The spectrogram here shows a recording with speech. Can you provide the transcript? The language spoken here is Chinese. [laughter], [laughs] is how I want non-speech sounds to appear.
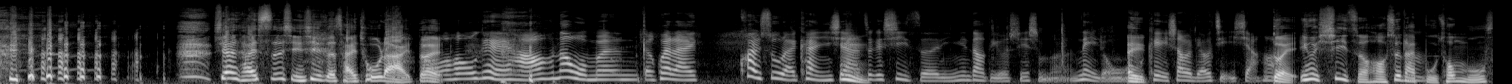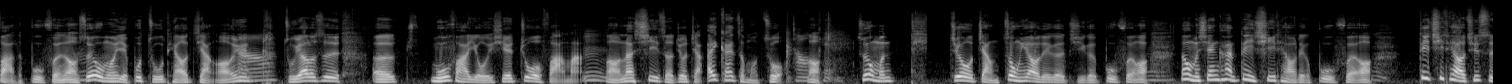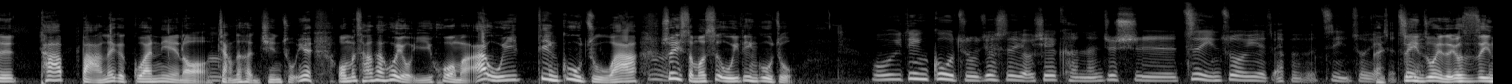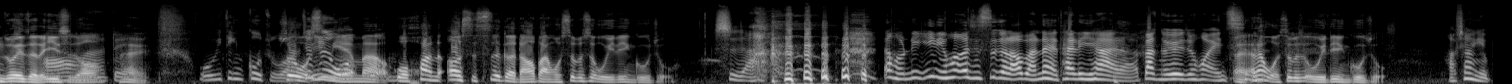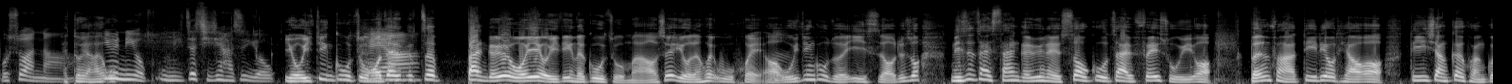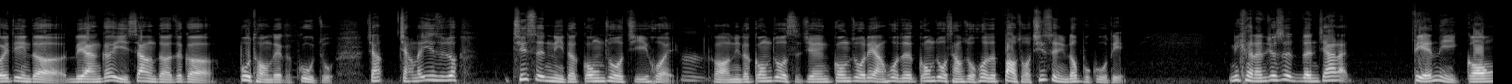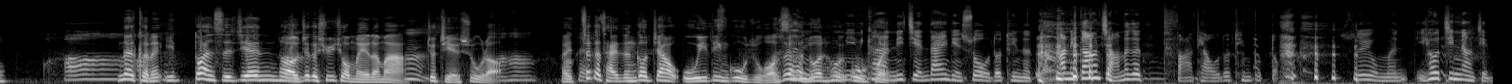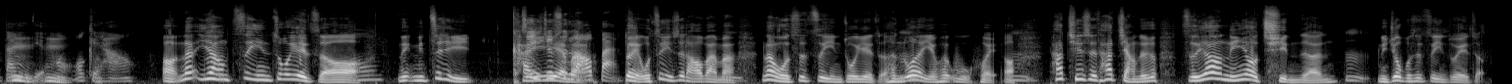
[laughs] 现在才施行细则才出来，对。Oh, OK，好，那我们赶快来。快速来看一下这个细则里面到底有些什么内容，我们可以稍微了解一下哈。对，因为细则哈是来补充母法的部分哦，所以我们也不逐条讲哦，因为主要的是呃母法有一些做法嘛，哦，那细则就讲哎该怎么做哦，所以我们就讲重要的一个几个部分哦。那我们先看第七条的一个部分哦，第七条其实。他把那个观念哦讲得很清楚，因为我们常常会有疑惑嘛，啊，无一定雇主啊，所以什么是无一定雇主？无一定雇主就是有些可能就是自营作业者，哎，不不，自营作业者，哎，自营作业者又是自营作业者的意思哦。对，无一定雇主，所以我一年嘛，我换了二十四个老板，我是不是无一定雇主？是啊，[laughs] 那我你一年换二十四个老板，那也太厉害了，半个月就换一次，那我是不是无一定雇主？好像也不算呐、欸，对啊，因为你有你这期间还是有有一定雇主，我在这半个月我也有一定的雇主嘛，哦，所以有人会误会哦，无一定雇主的意思哦，就是说你是在三个月内受雇在非属于哦本法第六条哦第一项各款规定的两个以上的这个不同的一个雇主，讲讲的意思是说，其实你的工作机会，嗯，哦，你的工作时间、工作量或者工作场所或者报酬，其实你都不固定，你可能就是人家来。点你工哦，那可能一段时间哦，这个需求没了嘛，就结束了。哎，这个才能够叫无一定雇主哦。所以很多人会误会。你看，你简单一点说，我都听得懂。啊，你刚刚讲那个法条，我都听不懂。[laughs] 所以我们以后尽量简单一点哦。OK，好。哦，那一样自营作业者哦，你你自己。开业嘛，对，我自己是老板嘛，那我是自营作业者，很多人也会误会哦。他其实他讲的就，只要你有请人，嗯，你就不是自营作业者，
